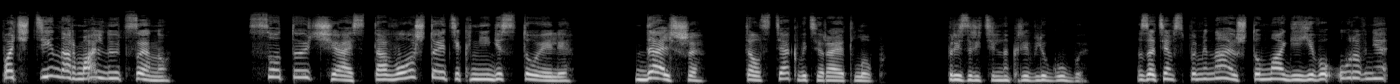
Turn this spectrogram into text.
Почти нормальную цену. Сотую часть того, что эти книги стоили. Дальше. Толстяк вытирает лоб. Презрительно кривлю губы. Затем вспоминаю, что маги его уровня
